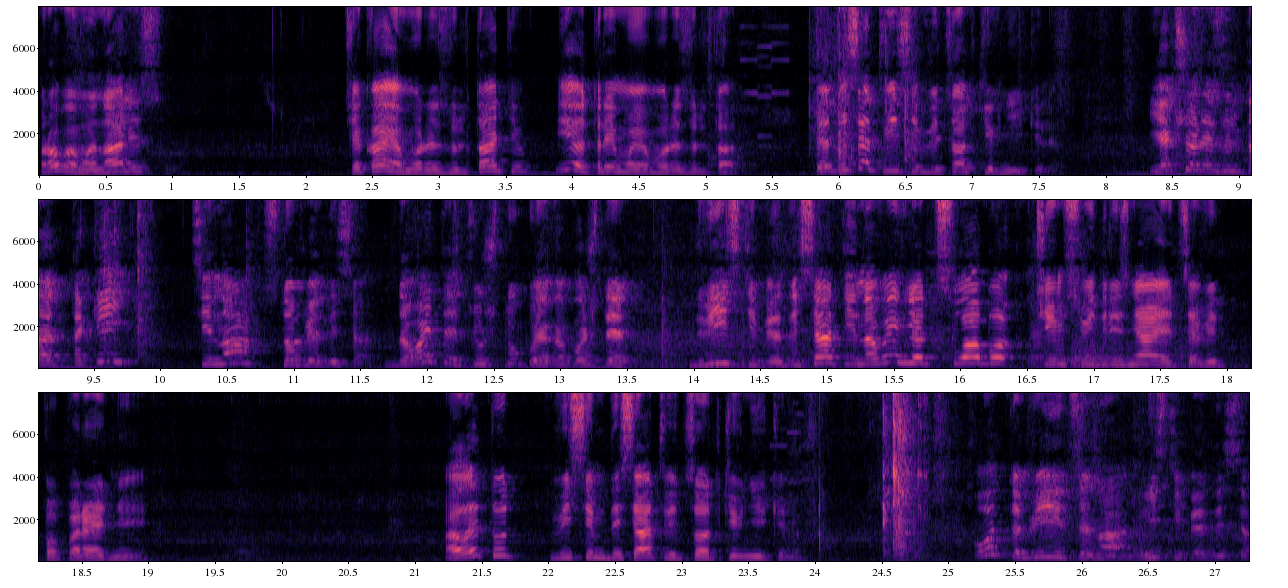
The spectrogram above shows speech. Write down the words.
Робимо аналіз. Чекаємо результатів і отримуємо результат. 58% нікеля. Якщо результат такий, ціна 150. Давайте цю штуку, яка коштує 250 і на вигляд слабо чимсь відрізняється від попередньої. Але тут 80% нікелю. От тобі і ціна 250.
